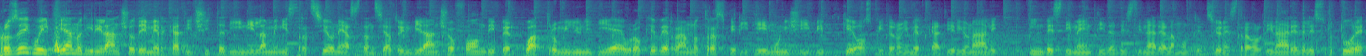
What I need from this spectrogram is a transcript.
Prosegue il piano di rilancio dei mercati cittadini. L'amministrazione ha stanziato in bilancio fondi per 4 milioni di euro che verranno trasferiti ai municipi che ospitano i mercati rionali. Investimenti da destinare alla manutenzione straordinaria delle strutture,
